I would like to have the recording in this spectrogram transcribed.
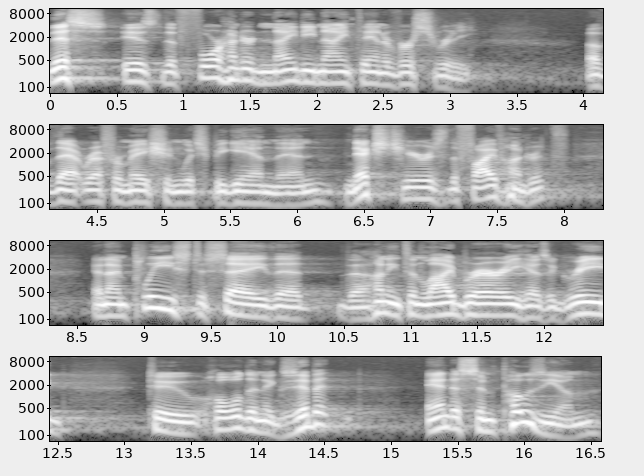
This is the 499th anniversary of that Reformation, which began then. Next year is the 500th, and I'm pleased to say that the Huntington Library has agreed to hold an exhibit and a symposium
